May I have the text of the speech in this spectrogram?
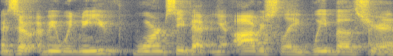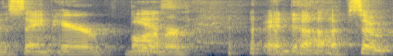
And so, I mean, when you've worn CPAP, you know, obviously we both share the same hair barber, yes. and uh, so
